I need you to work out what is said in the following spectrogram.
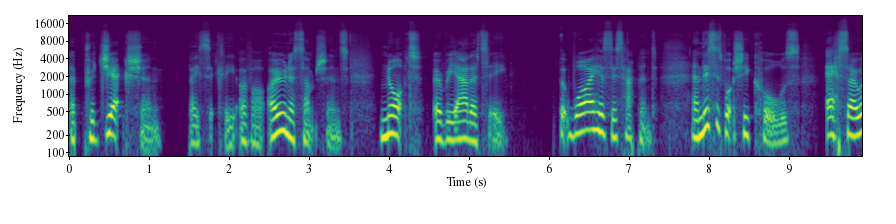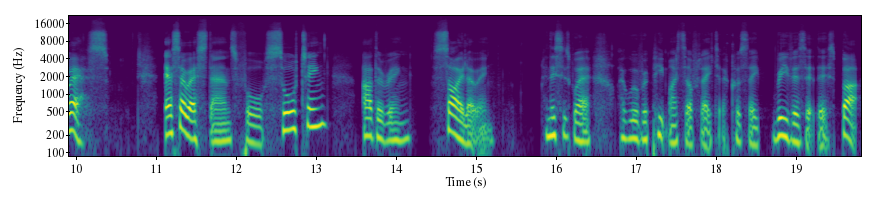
a projection, basically, of our own assumptions, not a reality. But why has this happened? And this is what she calls SOS. SOS stands for sorting, othering, siloing. And this is where I will repeat myself later because they revisit this. But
